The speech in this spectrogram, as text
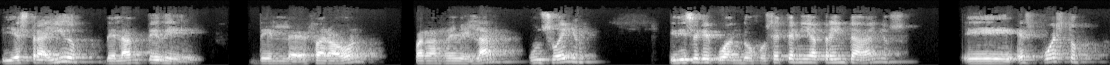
y es traído delante de, del faraón para revelar un sueño. Y dice que cuando José tenía 30 años, eh, es puesto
